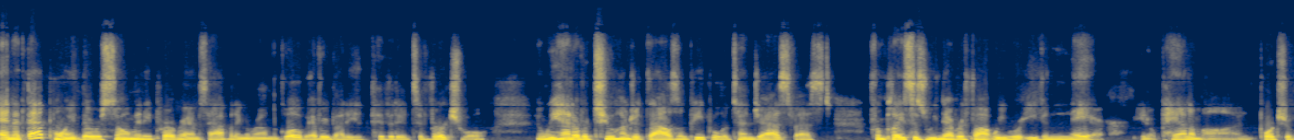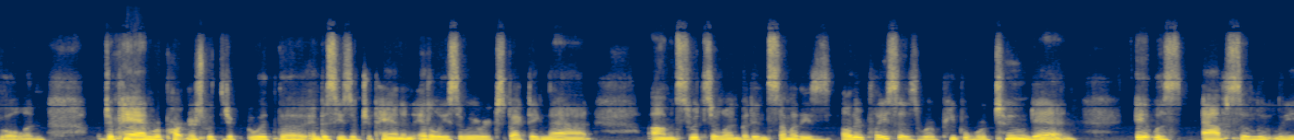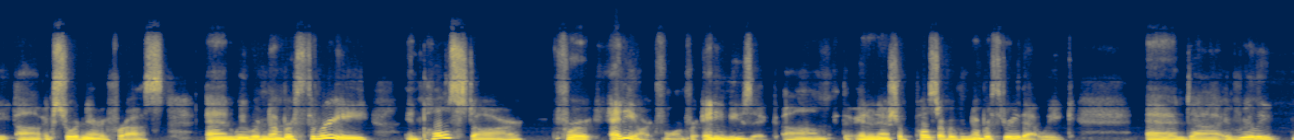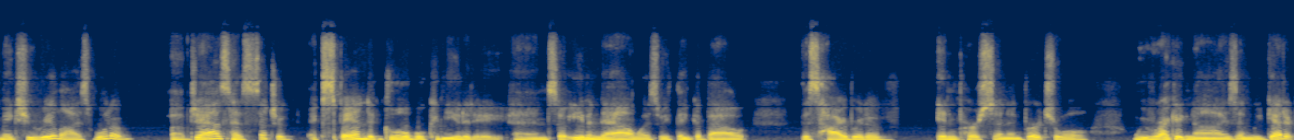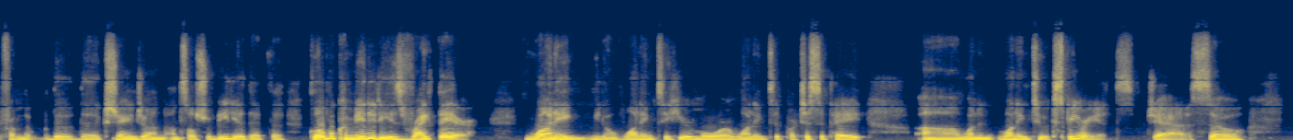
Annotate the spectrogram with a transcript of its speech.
And at that point, there were so many programs happening around the globe. Everybody had pivoted to virtual. And we had over 200,000 people attend Jazz Fest from places we never thought we were even there. You know, Panama and Portugal and Japan were partners with with the embassies of Japan and Italy, so we were expecting that. Um, in Switzerland, but in some of these other places where people were tuned in, it was absolutely uh, extraordinary for us. And we were number three in Pollstar for any art form, for any music, um, the International Pollstar, but we were number three that week. And uh, it really makes you realize what a uh, jazz has such an expanded global community. And so even now, as we think about this hybrid of in person and virtual, we recognize and we get it from the, the, the, exchange on, on social media that the global community is right there, wanting, you know, wanting to hear more, wanting to participate, uh, wanting, wanting to experience jazz. So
